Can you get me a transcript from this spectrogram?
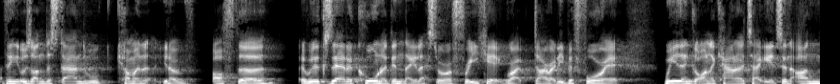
I think it was understandable coming, you know, off the because they had a corner, didn't they, Leicester, or a free kick right directly before it. We then got on a counter attack. It's an un,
